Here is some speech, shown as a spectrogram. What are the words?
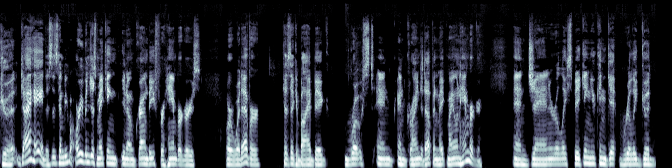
good. Guy. Hey, this is going to be fun. Or even just making, you know, ground beef for hamburgers or whatever, because I can buy a big roast and, and grind it up and make my own hamburger. And generally speaking, you can get really good.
